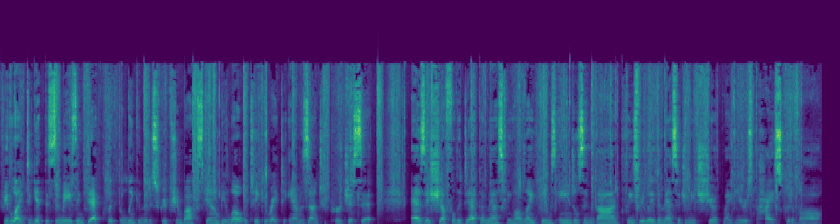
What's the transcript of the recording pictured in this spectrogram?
If you'd like to get this amazing deck, click the link in the description box down below. It will take you right to Amazon to purchase it. As I shuffle the deck, I'm asking all light beings, angels, and God, please relay the message I need to share with my viewers the highest good of all.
